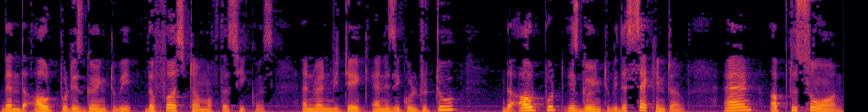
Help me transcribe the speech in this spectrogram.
then the output is going to be the first term of the sequence. And when we take n is equal to 2 the output is going to be the second term and up to so on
